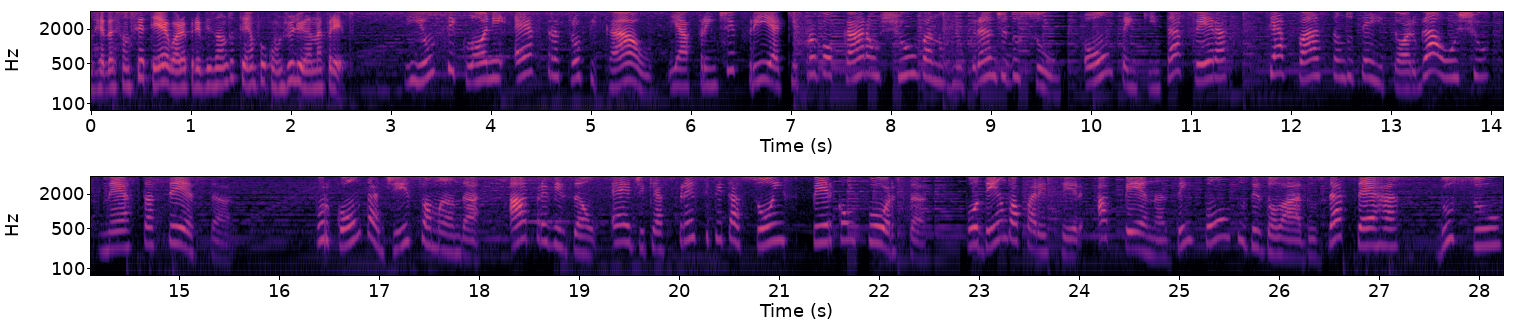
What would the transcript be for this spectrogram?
No Redação CT, agora a previsão do tempo com Juliana Preto. E um ciclone extratropical e a frente fria que provocaram chuva no Rio Grande do Sul ontem, quinta-feira, se afastam do território gaúcho nesta sexta. Por conta disso, Amanda, a previsão é de que as precipitações percam força, podendo aparecer apenas em pontos isolados da Serra, do Sul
